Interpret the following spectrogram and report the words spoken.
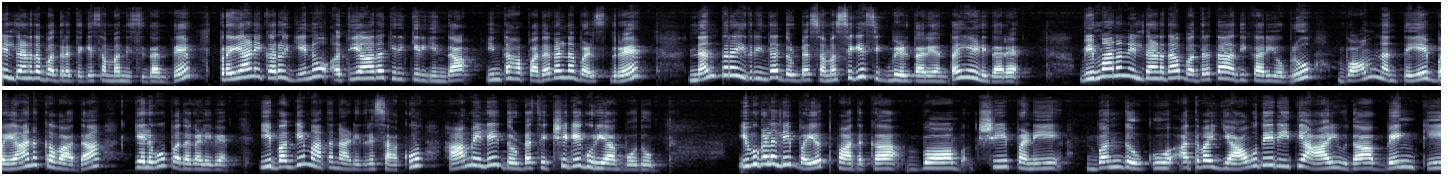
ನಿಲ್ದಾಣದ ಭದ್ರತೆಗೆ ಸಂಬಂಧಿಸಿದಂತೆ ಪ್ರಯಾಣಿಕರು ಏನೋ ಅತಿಯಾದ ಕಿರಿಕಿರಿಯಿಂದ ಇಂತಹ ಪದಗಳನ್ನ ಬಳಸಿದ್ರೆ ನಂತರ ಇದರಿಂದ ದೊಡ್ಡ ಸಮಸ್ಯೆಗೆ ಸಿಗ್ಬೀಳ್ತಾರೆ ಅಂತ ಹೇಳಿದ್ದಾರೆ. ವಿಮಾನ ನಿಲ್ದಾಣದ ಭದ್ರತಾ ಅಧಿಕಾರಿಯೊಬ್ಬರು ಬಾಂಬ್ನಂತೆಯೇ ಭಯಾನಕವಾದ ಕೆಲವು ಪದಗಳಿವೆ. ಈ ಬಗ್ಗೆ ಮಾತನಾಡಿದರೆ ಸಾಕು. ಆಮೇಲೆ ದೊಡ್ಡ ಶಿಕ್ಷೆಗೆ ಗುರಿಯಾಗ್ಬೋದು. ಇವುಗಳಲ್ಲಿ ಭಯೋತ್ಪಾದಕ, ಬಾಂಬ್, ಕ್ಷಿಪಣಿ, ಬಂದೂಕು ಅಥವಾ ಯಾವುದೇ ರೀತಿಯ ಆಯುಧ, ಬೆಂಕಿ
